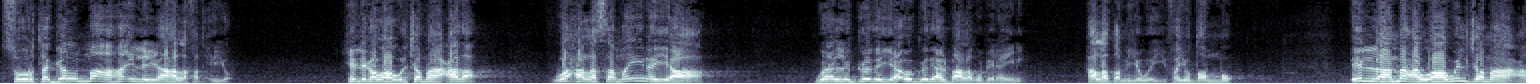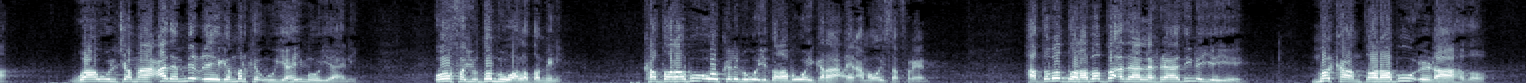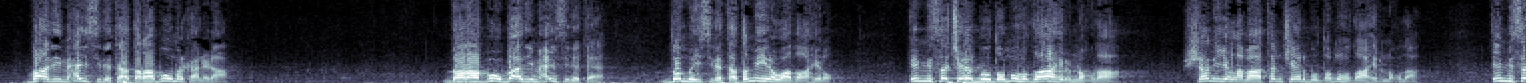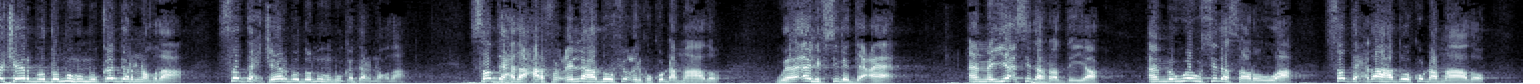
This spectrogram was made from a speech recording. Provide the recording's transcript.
suurtagal ma aha in la yidhaha la fadxiyo. Xilliga waawuljamaacada waxa la samaynayaa waa la godayaa oo godaal baa lagu binayni. Ha la damiyo weeyi fa yudammu. Ilaa maca waawiljamaaca waawuljamaacada maceega marka uu yahay mooyaane oo fa yudamu waa la damini. Ka darabu oo kaleba wey darabu way garaaceen ama way safreen. Haddaba darabo ba'daa la raadinayaye markaan darabuu idhaahdo ba'dii maxay sidataa? Darabuu markaan idhaa darabuu ba'dii maxay sidataa? Damay sidataa. Damihiina waa daahiro. Imise jeer buu damuhu daahir noqdaa? Shan iyo labaatan jeer buu damuhu daahir noqdaa. Imise jeer buu damuhu muqadar noqdaa saddex jeer buu damuhu muqadar noqdaa. Saddexda xarfu cille hadduu ficilku ku dhammaado waa alif sida dacaa ama ya sida radiya ama wow sida saruwa saddexdaa hadduu ku dhammaado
